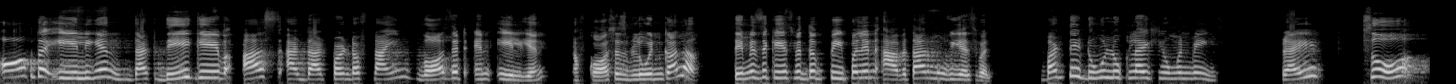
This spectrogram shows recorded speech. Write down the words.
of the alien that they gave us at that point of time was that an alien, of course, is blue in color. Same is the case with the people in Avatar movie as well. But they do look like human beings, right? So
